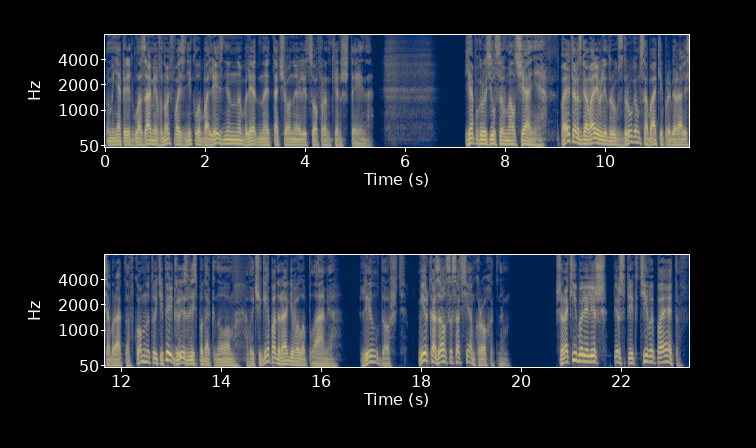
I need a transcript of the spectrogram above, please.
У меня перед глазами вновь возникло болезненно-бледное точеное лицо Франкенштейна. Я погрузился в молчание. Поэты разговаривали друг с другом, собаки пробирались обратно в комнату и теперь грызлись под окном. В очаге подрагивало пламя. Лил дождь. Мир казался совсем крохотным. Широки были лишь перспективы поэтов.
